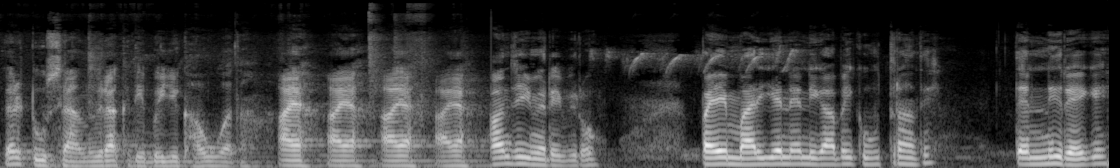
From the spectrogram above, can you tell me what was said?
ਇਧਰ ਟੂਸਿਆਂ ਨੂੰ ਵੀ ਰੱਖ ਦੀ ਬਈ ਜੇ ਖਾਊਗਾ ਤਾਂ। ਆਇਆ ਆਇਆ ਆਇਆ ਆਇਆ। ਹਾਂਜੀ ਮੇਰੇ ਵੀਰੋ ਪਏ ਮਾਰੀ ਜਾਂਦੇ ਨਿਗਾਹ ਬਈ ਕਬੂਤਰਾਂ ਤੇ। ਤਿੰਨ ਹੀ ਰਹਿ ਗਏ।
